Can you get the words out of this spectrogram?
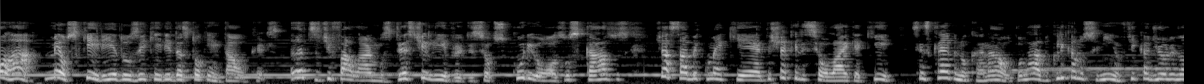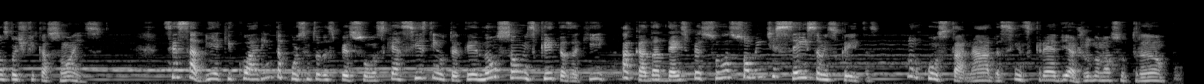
Olá, meus queridos e queridas Tolkien Talkers! Antes de falarmos deste livro e de seus curiosos casos, já sabe como é que é, deixa aquele seu like aqui, se inscreve no canal, do lado, clica no sininho, fica de olho nas notificações. Você sabia que 40% das pessoas que assistem o TT não são inscritas aqui? A cada 10 pessoas, somente 6 são inscritas. Não custa nada, se inscreve e ajuda o nosso trampo.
